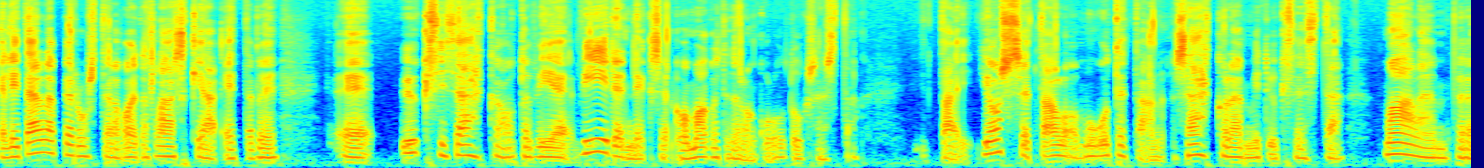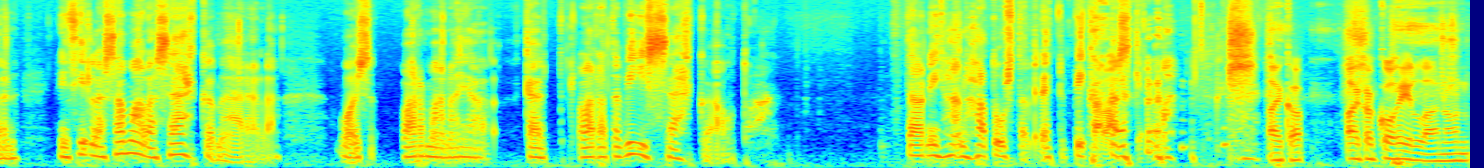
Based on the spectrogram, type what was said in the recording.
Eli tällä perusteella voitaisiin laskea, että me e, yksi sähköauto vie viidenneksen omakotitalon kulutuksesta. Tai jos se talo muutetaan sähkölämmityksestä maalämpöön, niin sillä samalla sähkömäärällä voisi varmaan ajaa, käyt, ladata viisi sähköautoa tämä on ihan hatusta vedetty pikalaskelma. aika, aika kohillaan on,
